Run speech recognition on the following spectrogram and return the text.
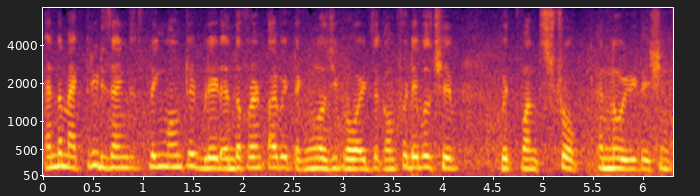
and the Mach 3 design is spring mounted blade and the front pivot technology provides a comfortable shave with one stroke and no irritation.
